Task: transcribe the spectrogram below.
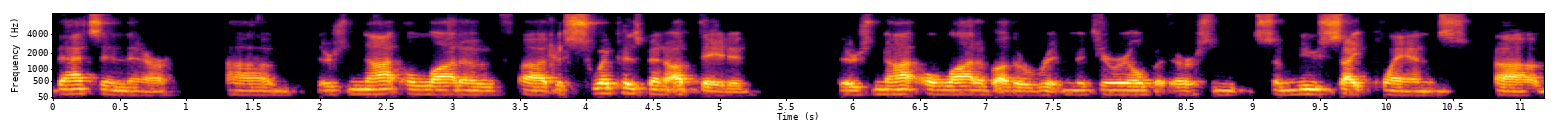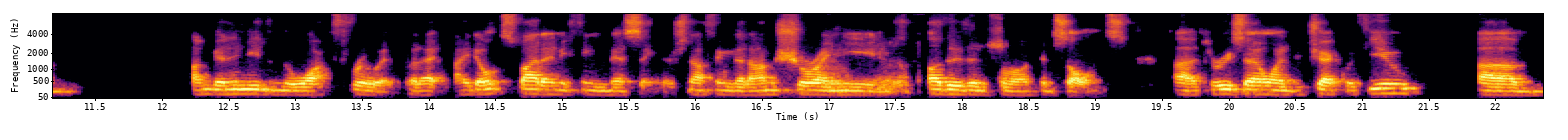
that's in there. Um, there's not a lot of, uh, the SWPPP has been updated. There's not a lot of other written material, but there are some, some new site plans. Um, I'm gonna need them to walk through it, but I, I don't spot anything missing. There's nothing that I'm sure I need other than from our consultants. Uh, Teresa, I wanted to check with you, um,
